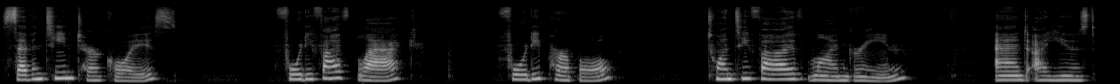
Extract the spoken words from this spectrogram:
17 turquoise, 45 black, 40 purple, 25 lime green, and I used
